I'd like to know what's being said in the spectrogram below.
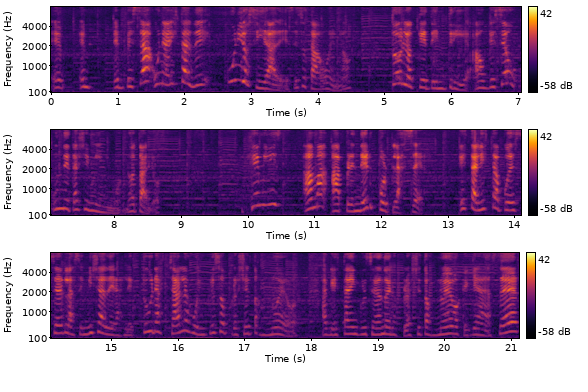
Em- em- empezá una lista de curiosidades, eso está bueno. Todo lo que te intriga, aunque sea un, un detalle mínimo, nótalo. Géminis ama aprender por placer. Esta lista puede ser la semilla de las lecturas, charlas o incluso proyectos nuevos. A que están incursionando en los proyectos nuevos que quieran hacer.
